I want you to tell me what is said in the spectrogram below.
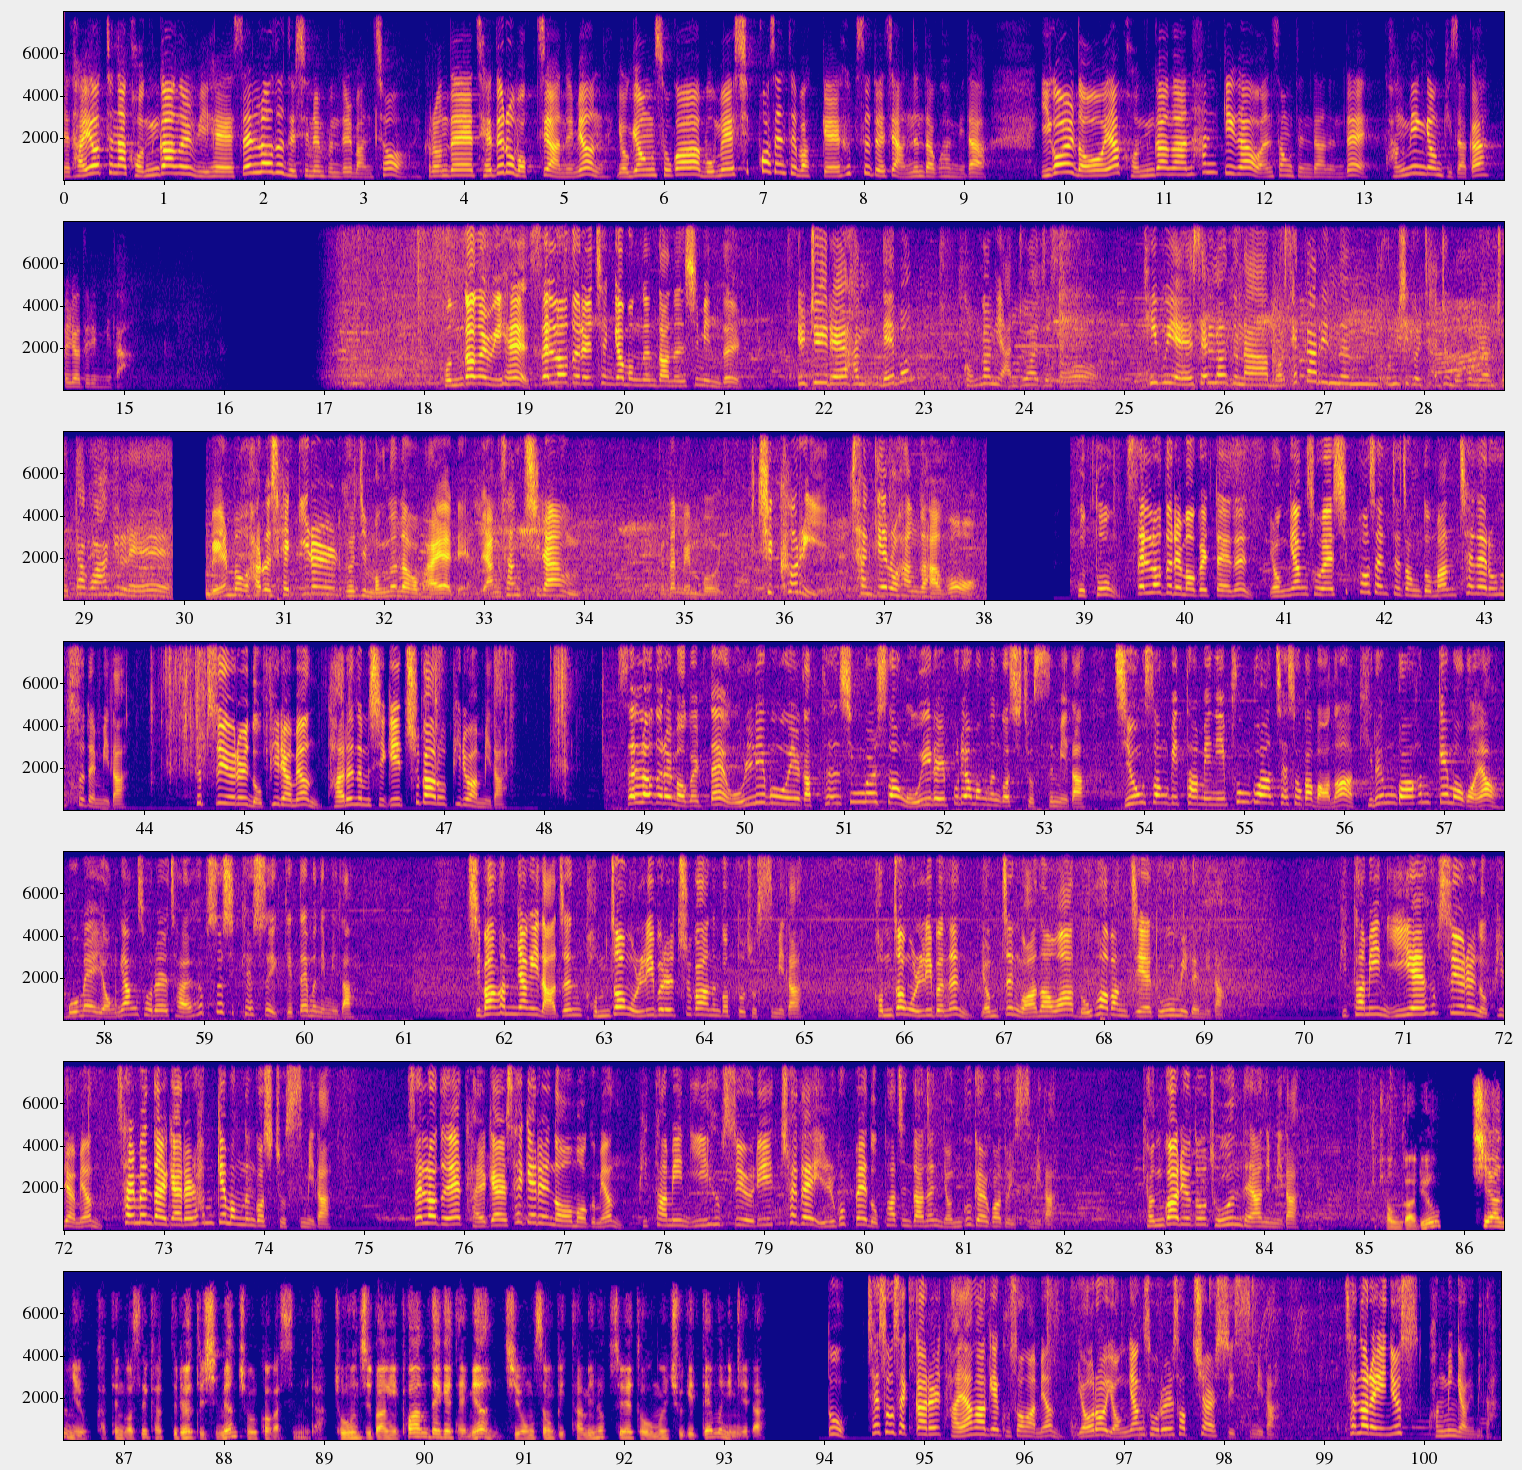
네, 다이어트나 건강을 위해 샐러드 드시는 분들 많죠. 그런데 제대로 먹지 않으면 영양소가 몸의 10%밖에 흡수되지 않는다고 합니다. 이걸 넣어야 건강한 한 끼가 완성된다는데 광민경 기자가 알려드립니다. 건강을 위해 샐러드를 챙겨 먹는다는 시민들. 일주일에 한 네 번 건강이 안 좋아져서 TV에 샐러드나 뭐 색깔 있는 음식을 자주 먹으면 좋다고 하길래 매일 먹어 하루 세 끼를 그지 먹는다고 봐야 돼. 양상치랑 그다음에 뭐 치커리 참깨로 한 거 하고 보통 샐러드를 먹을 때는 영양소의 10% 정도만 체내로 흡수됩니다. 흡수율을 높이려면 다른 음식이 추가로 필요합니다. 샐러드를 먹을 때 올리브 오일 같은 식물성 오일을 뿌려 먹는 것이 좋습니다. 지용성 비타민이 풍부한 채소가 많아 기름과 함께 먹어야 몸의 영양소를 잘 흡수시킬 수 있기 때문입니다. 지방 함량이 낮은 검정 올리브를 추가하는 것도 좋습니다. 검정 올리브는 염증 완화와 노화 방지에 도움이 됩니다. 비타민 E의 흡수율을 높이려면 삶은 달걀을 함께 먹는 것이 좋습니다. 샐러드에 달걀 3개를 넣어 먹으면 비타민 E 흡수율이 최대 7배 높아진다는 연구 결과도 있습니다. 견과류도 좋은 대안입니다. 견과류, 치안류 같은 것을 곁들여 드시면 좋을 것 같습니다. 좋은 지방이 포함되게 되면 지용성 비타민 흡수에 도움을 주기 때문입니다. 또 채소 색깔을 다양하게 구성하면 여러 영양소를 섭취할 수 있습니다. 채널A 뉴스 광민경입니다.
